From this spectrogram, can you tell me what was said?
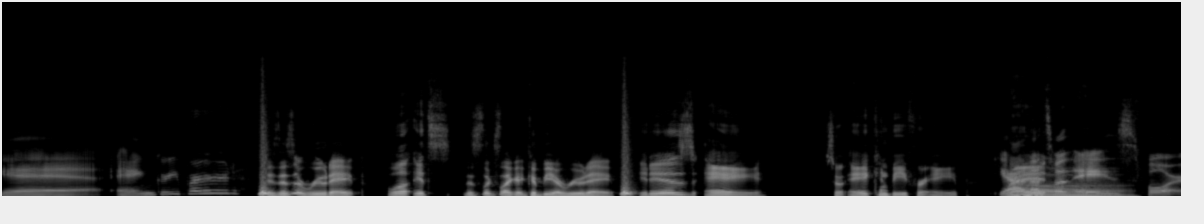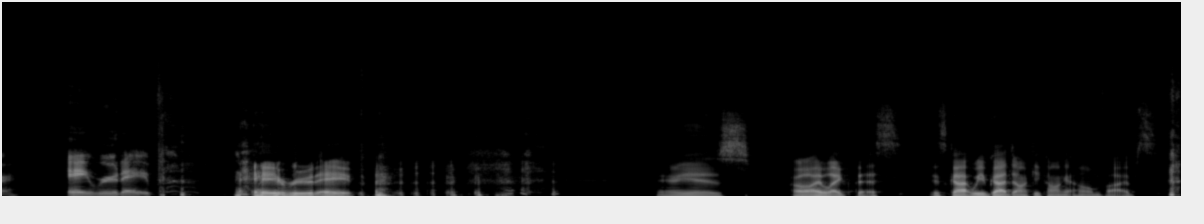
Yeah. Angry Bird? Is this a rude ape? Well, it's This looks like it could be a rude ape. it is A. So A can be for ape. Yeah, Right? that's what A Ah. is for. A rude ape. A rude ape. There he is. Oh, I like this. It's got we've got Donkey Kong at home vibes.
